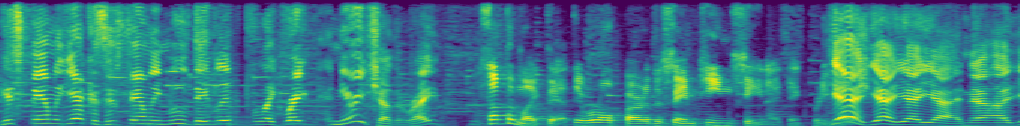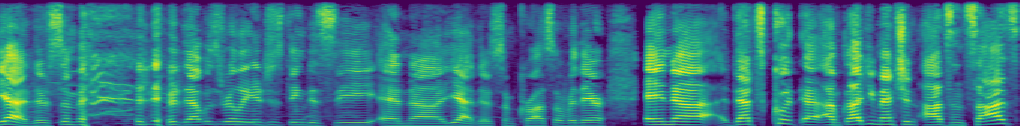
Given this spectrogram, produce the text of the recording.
His family, yeah, because his family moved. They lived like right near each other, right? Something like that. They were all part of the same teen scene, I think, pretty Yeah, much. yeah, yeah, yeah, and uh, yeah. There's some that was really interesting to see, and uh, yeah, there's some crossover there, and uh, that's good. Uh, I'm glad you mentioned odds and sods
